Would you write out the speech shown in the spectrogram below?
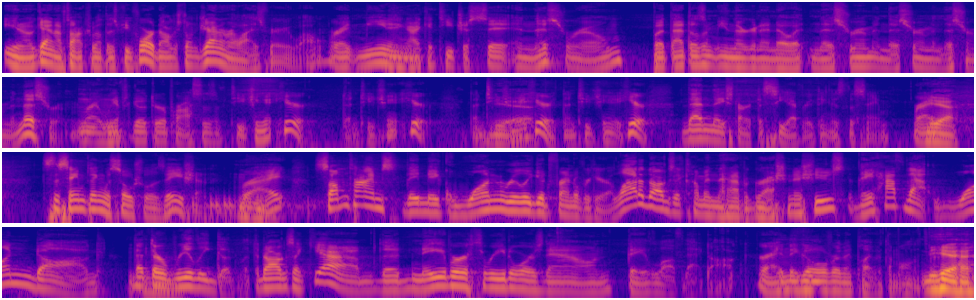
you know, again, I've talked about this before. Dogs don't generalize very well, right? Meaning, mm-hmm. I could teach a sit in this room, but that doesn't mean they're going to know it in this room, in this room, in this room, in this room, right? We mm-hmm. have to go through a process of teaching it here, then teaching it here, then teaching Yeah. it here, then teaching it here. Then they start to see everything is the same, right? Yeah. It's the same thing with socialization, mm-hmm. right? Sometimes they make one really good friend over here. A lot of dogs that come in that have aggression issues, they have that one dog that they're mm-hmm. really good with. The dog's like, yeah, the neighbor three doors down, they love that dog, right? They go mm-hmm. over and they play with them all the time yeah,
